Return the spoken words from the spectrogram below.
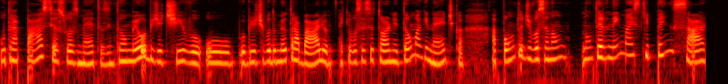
ultrapasse as suas metas. Então, o meu objetivo, o objetivo do meu trabalho é que você se torne tão magnética a ponto de você não, não ter nem mais que pensar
